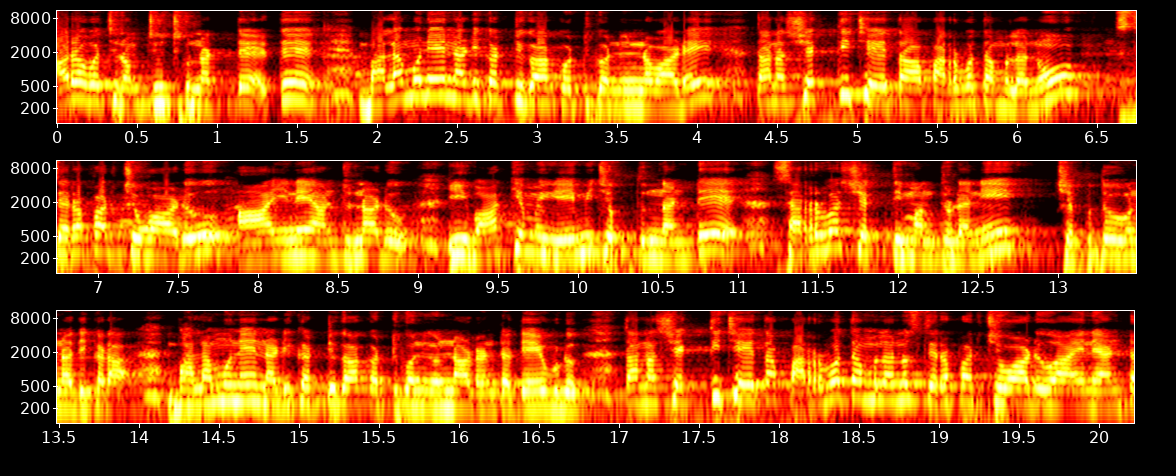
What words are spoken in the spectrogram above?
ఆరో వచనం చూచుకున్నట్టయితే బలమునే నడికట్టుగా కొట్టుకొని ఉన్నవాడే తన శక్తి చేత పర్వతములను స్థిరపరచువాడు ఆయనే అంటున్నాడు. ఈ వాక్యం ఏమి చెప్తుందంటే సర్వశక్తిమంతుడని చెబుతూ ఉన్నది. ఇక్కడ బలమునే నడికట్టుగా కట్టుకొని ఉన్నాడంట దేవుడు. తన శక్తి చేత పర్వతములను స్థిరపరచువాడు ఆయన అంట.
